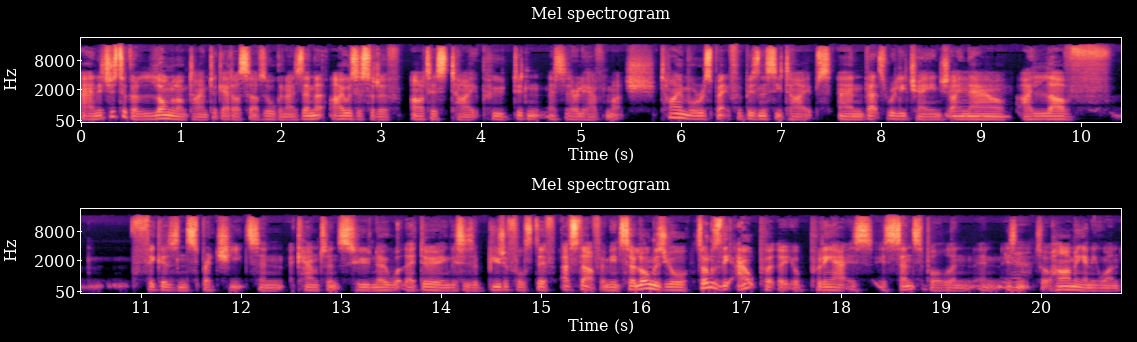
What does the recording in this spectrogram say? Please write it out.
And it just took a long, long time to get ourselves organized. And I was a sort of artist type who didn't necessarily have much time or respect for businessy types. And that's really changed. Mm. I now, mm. I love figures and spreadsheets and accountants who know what they're doing. This is a beautiful stiff uh, stuff. I mean, so long as you're, so long as the output that you're putting out is is sensible and, and yeah. isn't sort of harming anyone,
